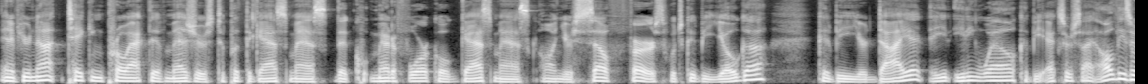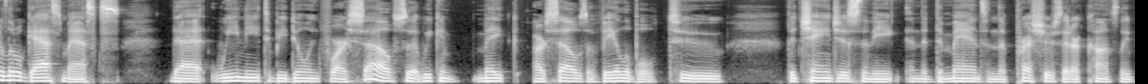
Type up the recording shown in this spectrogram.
And if you're not taking proactive measures to put the gas mask, the metaphorical gas mask on yourself first, which could be yoga, could be your diet, eat, eating well, could be exercise. All these are little gas masks that we need to be doing for ourselves so that we can make ourselves available to the changes and the and the demands and the pressures that are constantly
